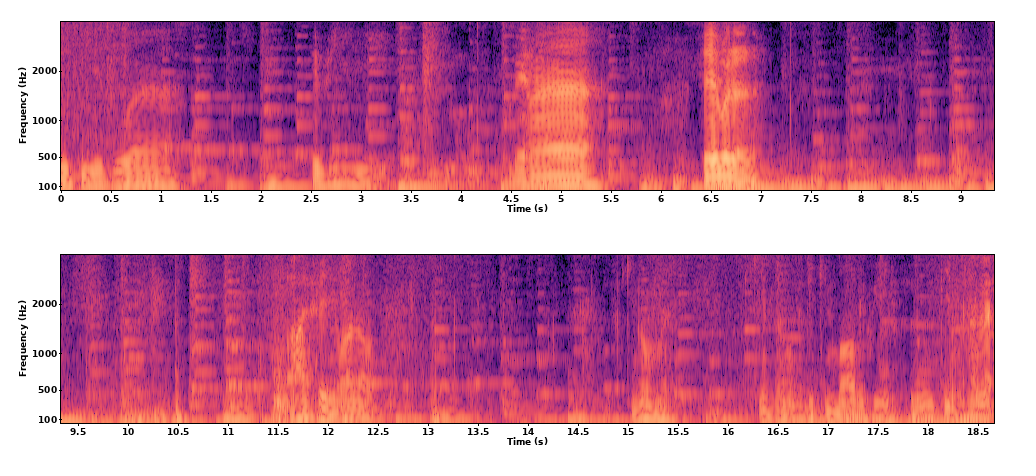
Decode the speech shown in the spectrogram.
ยุปีบัวเฮ้ยพี่เรียนมาเฮ้ยมาเลยตายสีมาแล้วกินนมไหมกินแล้วมันจะได้กินบ้าพี่เออกินทันแหละ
